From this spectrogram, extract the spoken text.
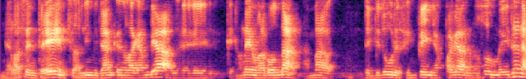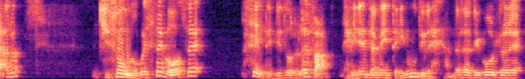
nella sentenza, al limite anche nella cambiale, che non è una condanna, ma il debitore si impegna a pagare una somma di denaro, ci sono queste cose, se il debitore le fa, evidentemente è inutile andare a ricorrere,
